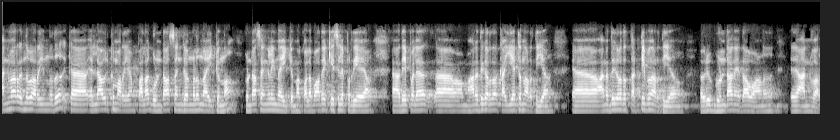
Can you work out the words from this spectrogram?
അൻവർ എന്ന് പറയുന്നത് എല്ലാവർക്കും അറിയാം. പല ഗുണ്ടാ സംഘങ്ങളും നയിക്കുന്ന ഗുണ്ടാ സംഘങ്ങളെയും നയിക്കുന്ന കൊലപാതക കേസിലെ പ്രതിയായ അതേപോലെ അനധികൃത കയ്യേറ്റം നടത്തിയ അനധികൃത തട്ടിപ്പ് നടത്തിയ ഒരു ഗുണ്ടാ നേതാവാണ് അൻവർ.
